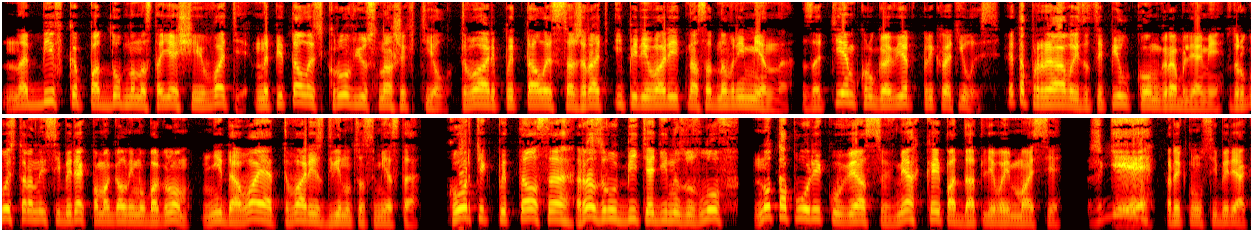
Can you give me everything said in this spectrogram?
Набивка, подобно настоящей вате, напиталась кровью с наших тел. Тварь пыталась сожрать и переварить нас одновременно. Затем круговерт прекратилась. Это правый зацепил ком граблями. С другой стороны, сибиряк помогал ему багром, не давая твари сдвинуться с места. Кортик пытался разрубить один из узлов, но топорик увяз в мягкой податливой массе. «Жги!» — рыкнул сибиряк.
